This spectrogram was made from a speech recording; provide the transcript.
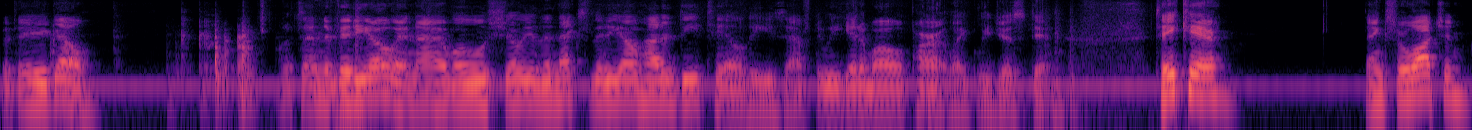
But there you go. Let's end the video and I will show you the next video how to detail these after we get them all apart like we just did. Take care. Thanks for watching.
